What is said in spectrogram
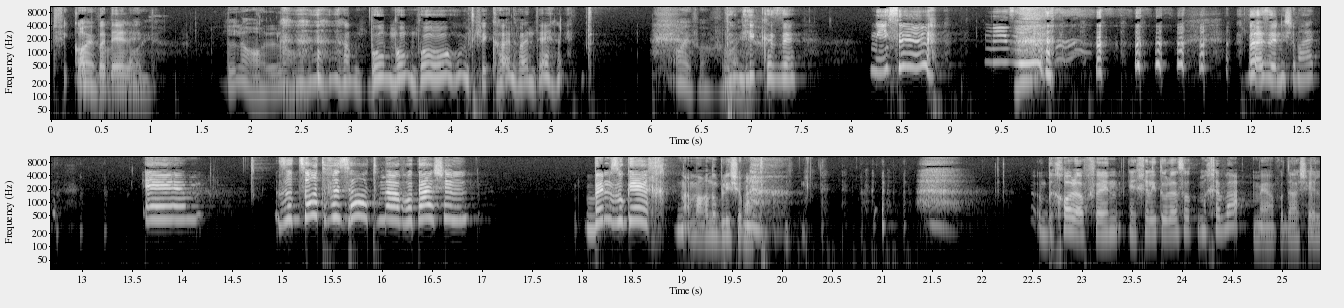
דפיקות אוי בדלת. ואבוי. לא, לא. בום בום בום, דפיקות בדלת. אוי ואבוי. ואני כזה, מי זה? מי זה? ואז אני שומעת, "אמ, זאת זאת וזאת מהעבודה של בן זוגך. אמרנו בלי שמות. בכל אופן, החליטו לעשות מחווה מהעבודה של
